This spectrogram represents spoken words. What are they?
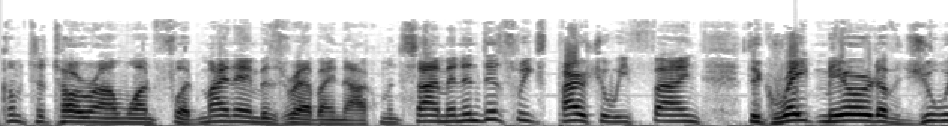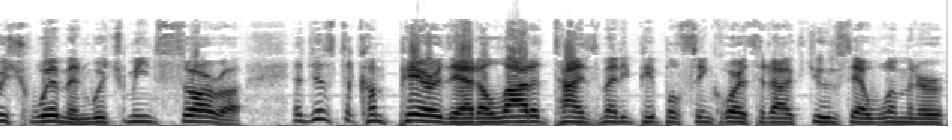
Welcome to Torah on One Foot. My name is Rabbi Nachman Simon. In this week's parsha, we find the great merit of Jewish women, which means Sorah. And just to compare that, a lot of times many people think Orthodox Jews that women are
